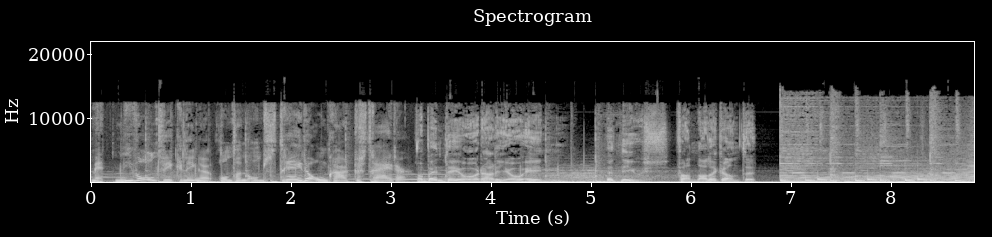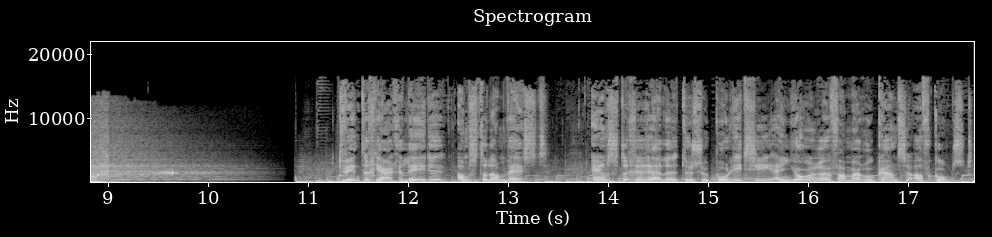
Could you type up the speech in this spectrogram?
Met nieuwe ontwikkelingen rond een omstreden onkruidbestrijder. Op NTO Radio 1. Het nieuws van alle kanten. 20 jaar geleden Amsterdam-West. Ernstige rellen tussen politie en jongeren van Marokkaanse afkomst.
